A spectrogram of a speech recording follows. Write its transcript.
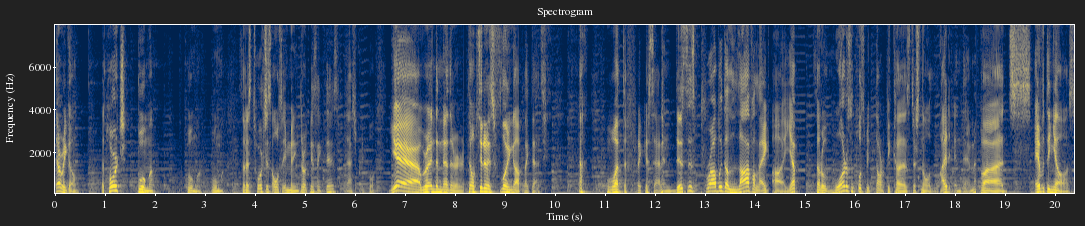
There we go. The torch, boom, boom, boom. So this torch is also emitting darkness like this. That's pretty cool. Yeah, we're in the nether. The obsidian is flowing up like that. what the frick is that? And this is probably the lava lake. Uh, yep. So the water is supposed to be dark because there's no light in them. But everything else,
